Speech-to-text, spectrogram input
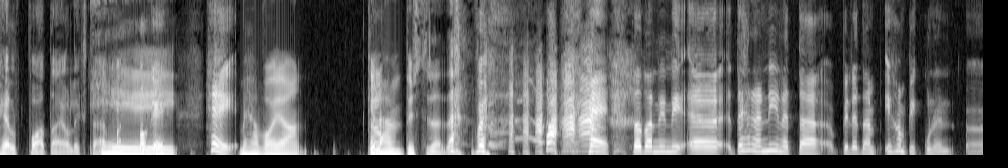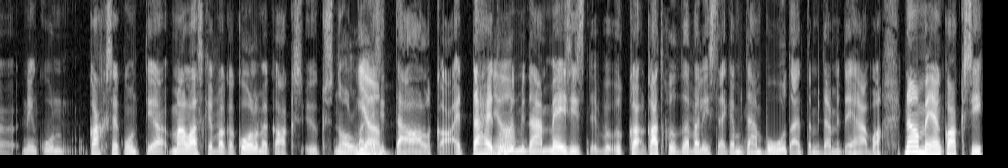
helppoa tai oliko tämä... Hei. Okay. Hei. Mehän voidaan Kyllähän me pystytään Hei, tota, niin, niin, äh, tehdään niin, että pidetään ihan pikkuinen äh, niin kuin kaksi sekuntia. Mä lasken vaikka kolme, kaksi, yksi, nolla Joo. ja sitten tämä alkaa. Että tähän ei tule mitään, me ei siis katkota välissä eikä mitään puhuta, että mitä me tehdään vaan. Nämä on meidän kaksi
